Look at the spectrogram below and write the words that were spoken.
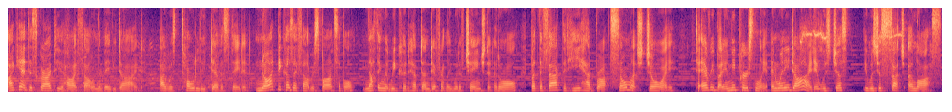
I can't describe to you how I felt when the baby died. I was totally devastated. Not because I felt responsible, nothing that we could have done differently would have changed it at all, but the fact that he had brought so much joy to everybody and me personally. And when he died, it was just it was just such a loss.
